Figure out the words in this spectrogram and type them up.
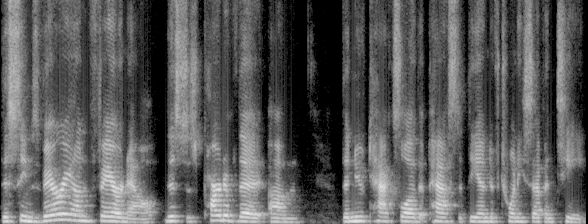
This seems very unfair now. This is part of the, um, the new tax law that passed at the end of 2017.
